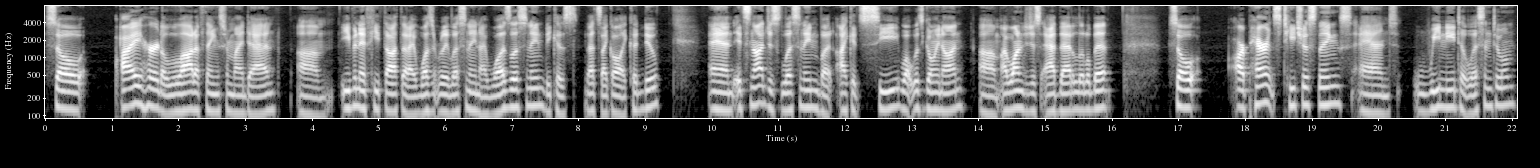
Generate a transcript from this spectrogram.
So, I heard a lot of things from my dad. Um, even if he thought that I wasn't really listening, I was listening because that's like all I could do and it's not just listening, but I could see what was going on. Um, I wanted to just add that a little bit. So our parents teach us things and we need to listen to them.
